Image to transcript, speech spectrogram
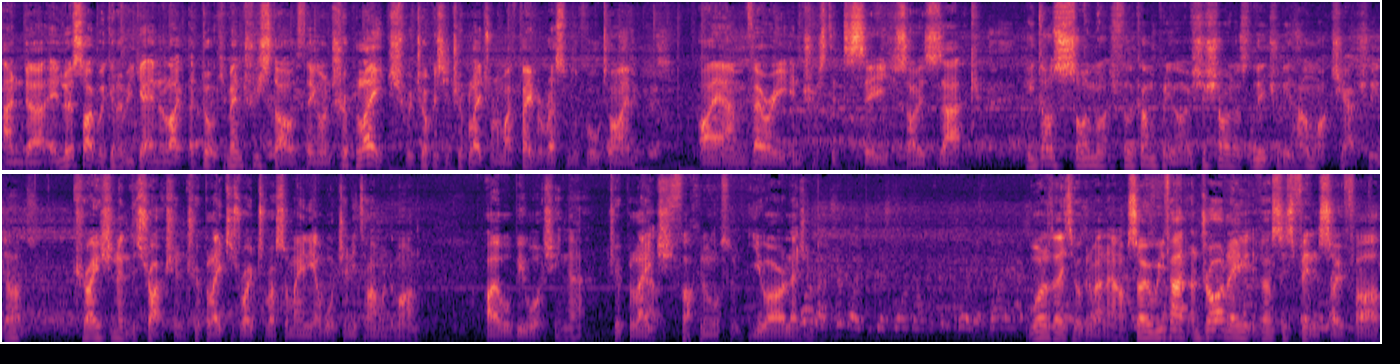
and uh, it looks like we're going to be getting like a documentary style thing on Triple H, which obviously Triple H, one of my favourite wrestlers of all time. I am very interested to see, so is Zach. He does so much for the company though, it's just showing us literally how much he actually does. Creation and Destruction, Triple H's Road to WrestleMania, watch anytime on demand. I will be watching that. Triple H. fucking awesome. You are a legend. What are they talking about now? So we've had Andrade versus Finn so far.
